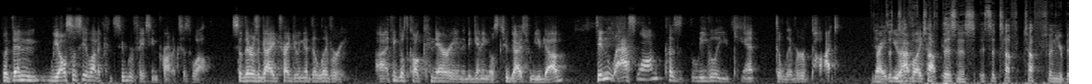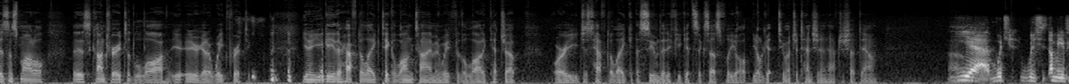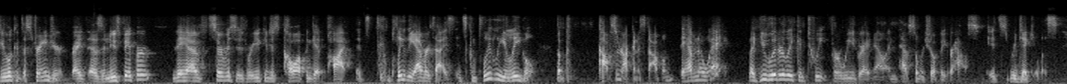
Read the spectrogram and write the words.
But then we also see a lot of consumer facing products as well. So there was a guy who tried doing a delivery uh, I think it was called Canary in the beginning. It was two guys from UW. Didn't last long because legally you can't deliver pot, yeah, right? you tough, have like tough business. It's a tough, tough when your business model is contrary to the law. You, you got to wait for it to, you know, you either have to like take a long time and wait for the law to catch up, or you just have to like assume that if you get successful, you'll you'll get too much attention and have to shut down. Um, yeah, which which I mean, if you look at the Stranger, right, as a newspaper, they have services where you can just call up and get pot. It's completely advertised. It's completely illegal, but cops are not going to stop them. They have no way. Like you literally can tweet for weed right now and have someone show up at your house. It's ridiculous.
